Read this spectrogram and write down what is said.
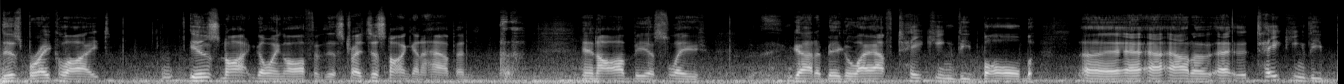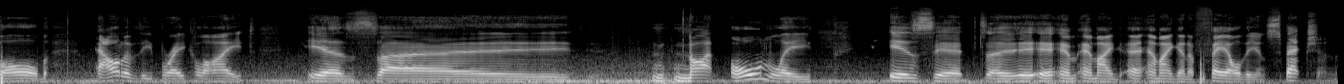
this brake light is not going off of this. It's just not going to happen. and obviously got a big laugh taking the bulb uh, out of uh, taking the bulb out of the brake light is uh, not only is it uh, am, am I am I going to fail the inspection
